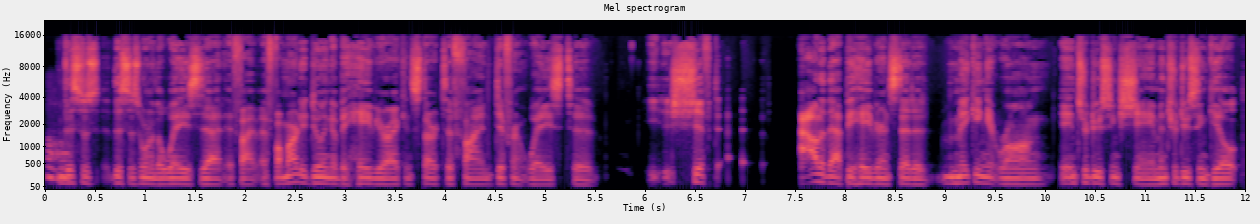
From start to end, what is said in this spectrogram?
Uh-huh. This is, this is one of the ways that if I, if I'm already doing a behavior, I can start to find different ways to shift out of that behavior instead of making it wrong, introducing shame, introducing guilt.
